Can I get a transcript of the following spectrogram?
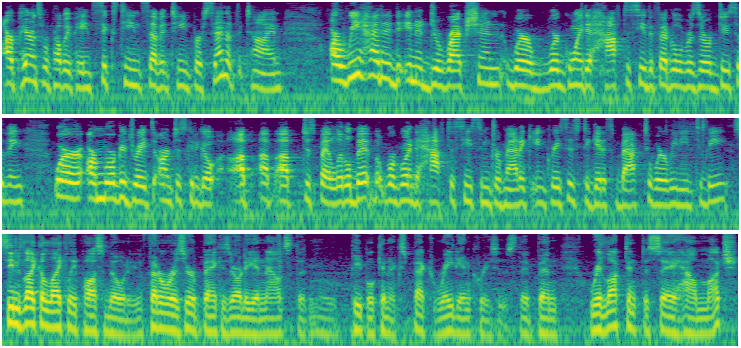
our parents were probably paying 16, 17% at the time. Are we headed in a direction where we're going to have to see the Federal Reserve do something where our mortgage rates aren't just going to go up, up, up just by a little bit, but we're going to have to see some dramatic increases to get us back to where we need to be? Seems like a likely possibility. The Federal Reserve Bank has already announced that people can expect rate increases. They've been reluctant to say how much,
